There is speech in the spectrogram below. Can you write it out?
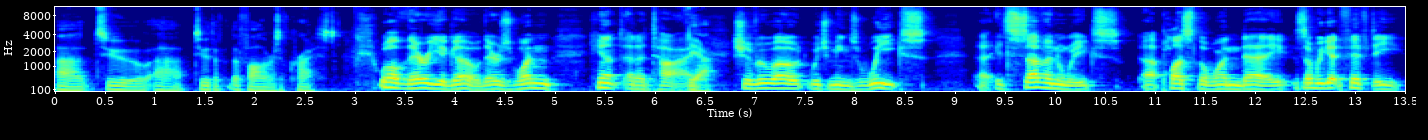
uh, to uh, to the, the, followers of Christ. Well, there you go. There's one hint at a tie. Yeah. Shavuot, which means weeks, uh, it's seven weeks. Uh, plus the one day, so we get fifty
